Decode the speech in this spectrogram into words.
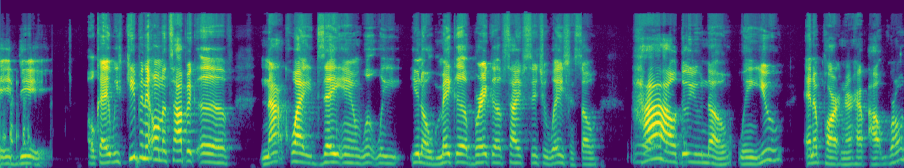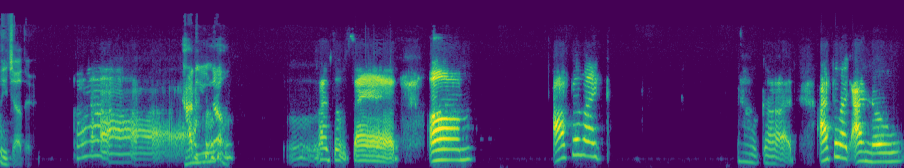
It did. Okay, we keeping it on the topic of not quite dating what we, you know, make up, break up type situation. So, Yeah. how do you know when you and a partner have outgrown each other? How do you know? Mm, That's so sad. Um, I feel like, oh God, I feel like I know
